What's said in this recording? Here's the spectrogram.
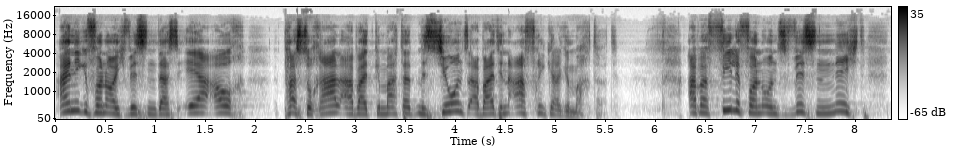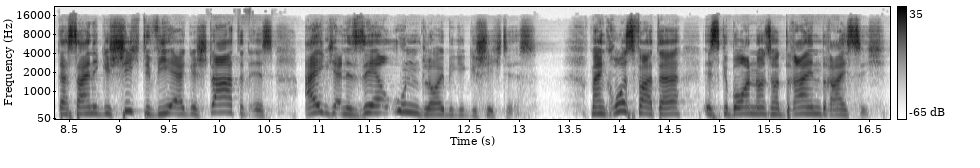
Einige von euch wissen, dass er auch Pastoralarbeit gemacht hat, Missionsarbeit in Afrika gemacht hat. Aber viele von uns wissen nicht, dass seine Geschichte, wie er gestartet ist, eigentlich eine sehr ungläubige Geschichte ist. Mein Großvater ist geboren 1933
